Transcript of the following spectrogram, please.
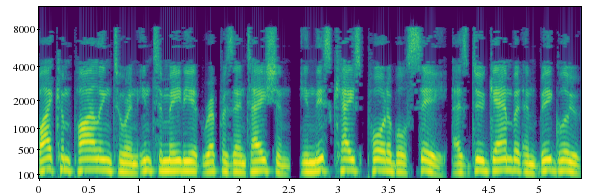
By compiling to an intermediate representation, in this case portable C as do Gambit and Bigloo,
